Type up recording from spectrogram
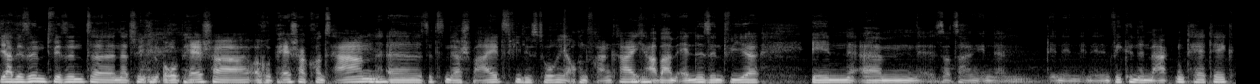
Ja, wir sind, wir sind äh, natürlich ein europäischer, europäischer Konzern, mhm. äh, sitzen in der Schweiz, viel Historie auch in Frankreich, mhm. aber am Ende sind wir in ähm, sozusagen in, in, in, in den entwickelnden Märkten tätig.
